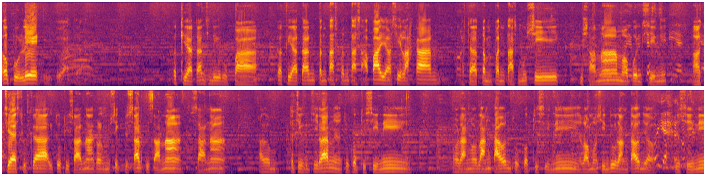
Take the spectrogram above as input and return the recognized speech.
Oh boleh gitu aja. Kegiatan sendiri rupa kegiatan pentas-pentas apa ya silahkan. Ada tem pentas musik di sana maupun di sini. ya, dulu Ah, ya. jazz juga itu di sana. Kalau musik besar di sana di sana. Kalau kecil-kecilan ya cukup di sini. Orang ulang tahun cukup di sini. Romo Sindu ulang tahun ya Oh iya. di sini.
